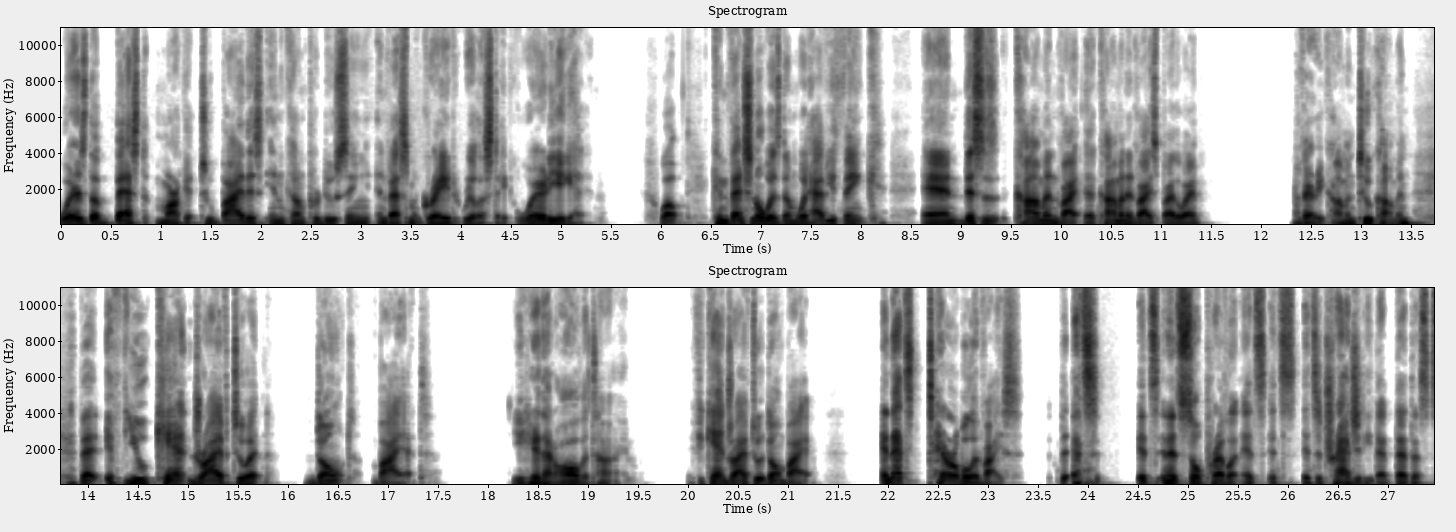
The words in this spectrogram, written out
where's the best market to buy this income producing investment grade real estate? Where do you get it? Well, conventional wisdom would have you think, and this is common, vi- uh, common advice, by the way, very common, too common, that if you can't drive to it, don't buy it. You hear that all the time. If you can't drive to it, don't buy it. And that's terrible advice. That's it's and it's so prevalent. It's it's it's a tragedy that, that that's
